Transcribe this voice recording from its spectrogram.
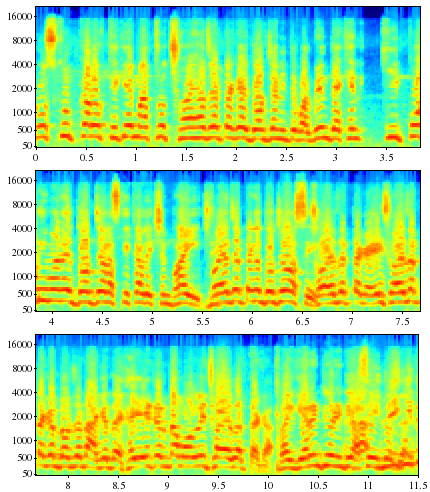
প্রস্তুতকারক থেকে মাত্র ছয় হাজার টাকায় দরজা নিতে পারবেন। দেখেন কি পরিমাণের দরজার আজকে কালেকশন ভাই ছয় হাজার টাকার দরজা আছে। ছয় হাজার টাকা এই ছয় হাজার টাকার দরজাটা আগে দেখাই এটার দাম অনলি ছয় হাজার টাকা। ভাই গ্যারান্টি ওয়ারেন্টি আছে লিখিত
